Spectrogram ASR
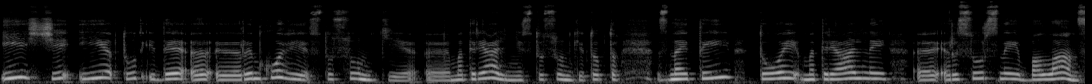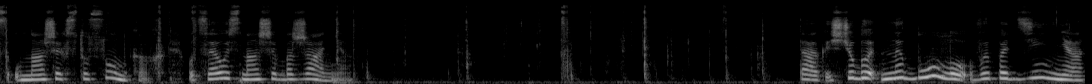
І ще і тут іде е, е, ринкові стосунки, е, матеріальні стосунки, тобто знайти той матеріальний ресурсний баланс у наших стосунках. Оце ось наше бажання. Так, щоб не було випадіння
